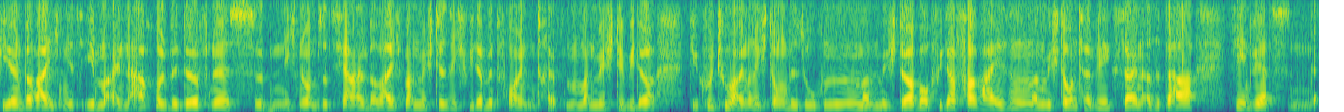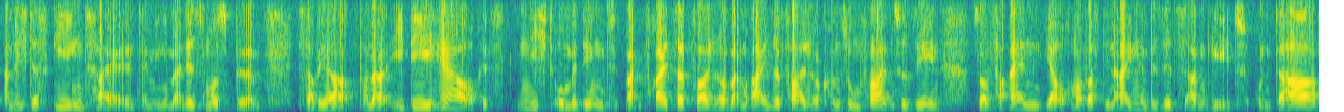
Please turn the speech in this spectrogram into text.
vielen Bereichen jetzt eben ein Nachholbedürfnis, nicht nur im sozialen Bereich. Man möchte sich wieder mit Freunden treffen, man möchte wieder die Kultureinrichtungen besuchen, man möchte aber auch wieder verreisen, man möchte unterwegs sein. Also da sehen wir jetzt an sich das Gegenteil. Der Minimalismus ist aber ja von der Idee her auch jetzt nicht unbedingt beim Freizeitverhalten oder beim Reiseverhalten oder Konsumverhalten zu sehen, sondern vor allem ja auch immer was den eigenen Besitz angeht. Und da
